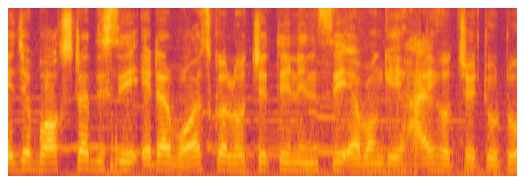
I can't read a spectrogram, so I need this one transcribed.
এই যে বক্সটা দিছি, এটার ভয়েস কল হচ্ছে তিন ইঞ্চি এবং কি হাই হচ্ছে টু টু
